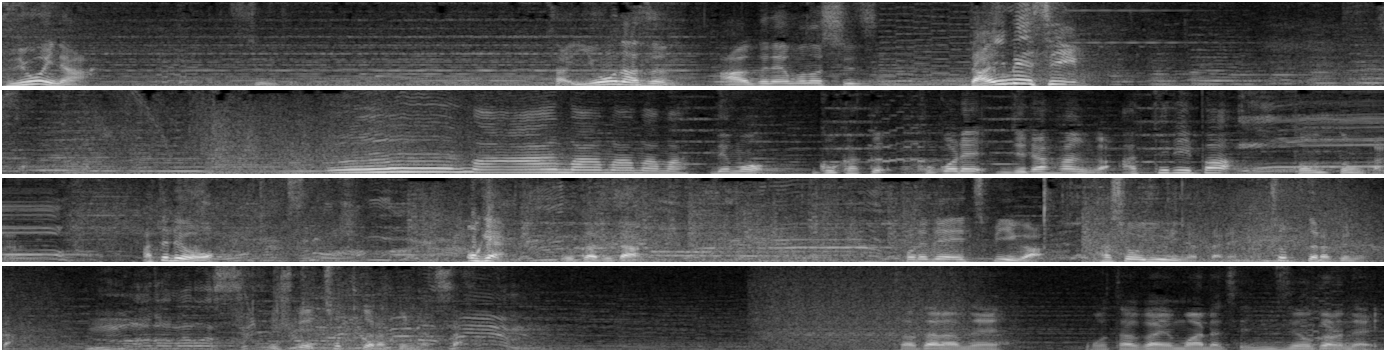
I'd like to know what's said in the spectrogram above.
強いな。強いさあイオナズン。アグネモの手代名詞。ーんまあまあまあまあまあ。でも互角ここでジェラハンが当てればトントンかな。当てるよ。オッケー。よく当てた。これで HP が多少有利になったね。ちょっと楽になった。HP ちょっと楽になった。さあただねお互いまだ全然わからない。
